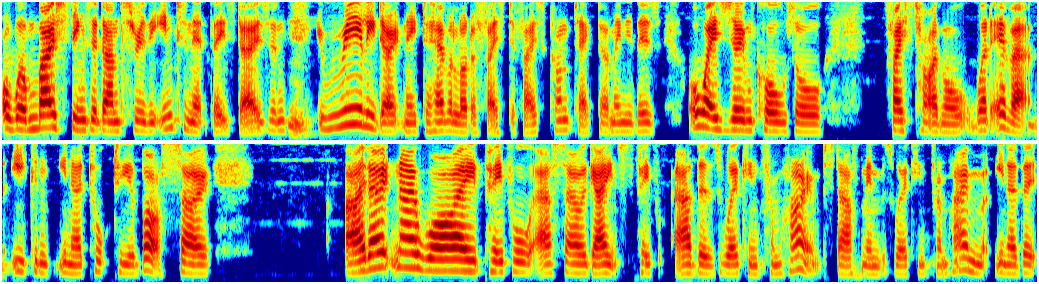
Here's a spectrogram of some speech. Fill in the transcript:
or well most things are done through the internet these days and mm. you really don't need to have a lot of face-to-face contact i mean there's always zoom calls or facetime or whatever mm. you can you know talk to your boss so i don't know why people are so against people others working from home staff mm. members working from home you know they're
